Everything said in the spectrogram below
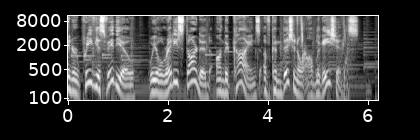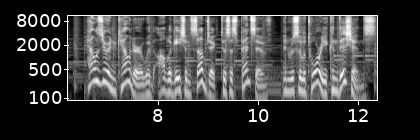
In our previous video, we already started on the kinds of conditional obligations. How's your encounter with obligations subject to suspensive and resolutory conditions?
